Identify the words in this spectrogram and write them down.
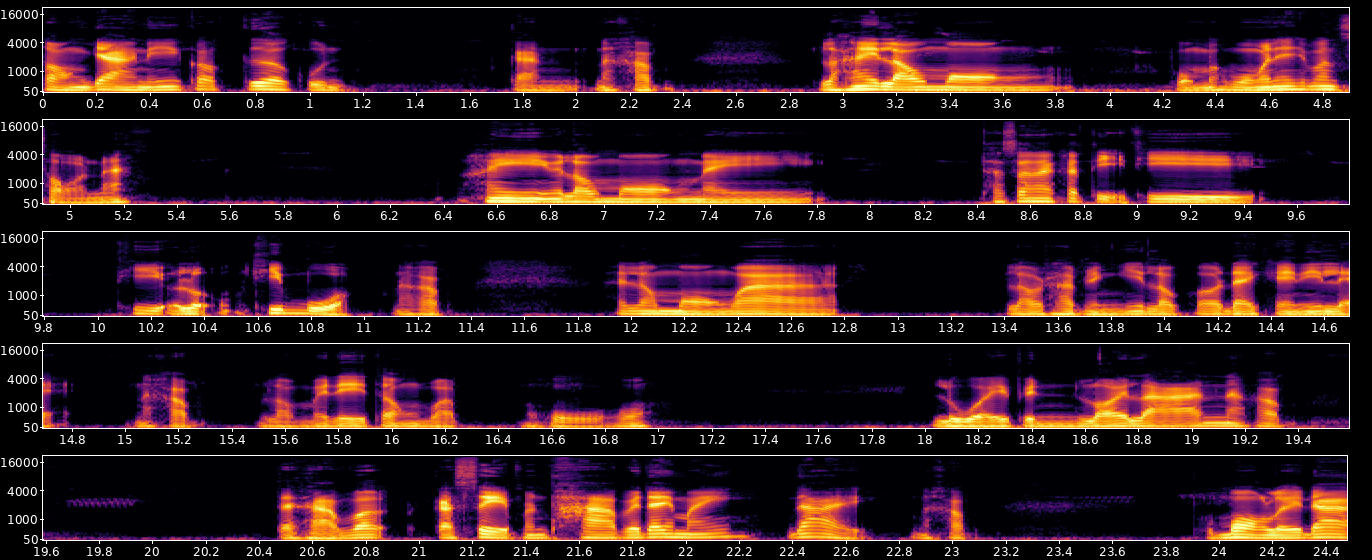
สองอย่างนี้ก็เกื้อกูลกันนะครับ แล้วให้เรามองผมผมไม่ได้มันสอนนะ ให้เรามองในทัศนคติที่ที่ที่บวกนะครับ ให้เรามองว่าเราทำอย่างนี้เราก็ได้แค่นี้แหละ นะครับ เราไม่ได้ต้องแบบโอ้โหรวยเป็นร้อยล้านนะครับ แต่ถามว่าเกษตรมันพาไปได้ไหมได้นะครับ ผมบอกเลยได้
